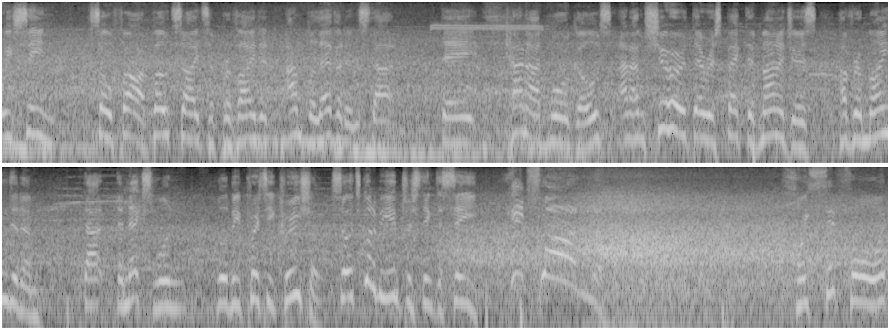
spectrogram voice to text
we've seen so far, both sides have provided ample evidence that they can add more goals, and I'm sure their respective managers have reminded them that the next one will be pretty crucial. So it's going to be interesting to see. Hits one! Hoists it forward.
